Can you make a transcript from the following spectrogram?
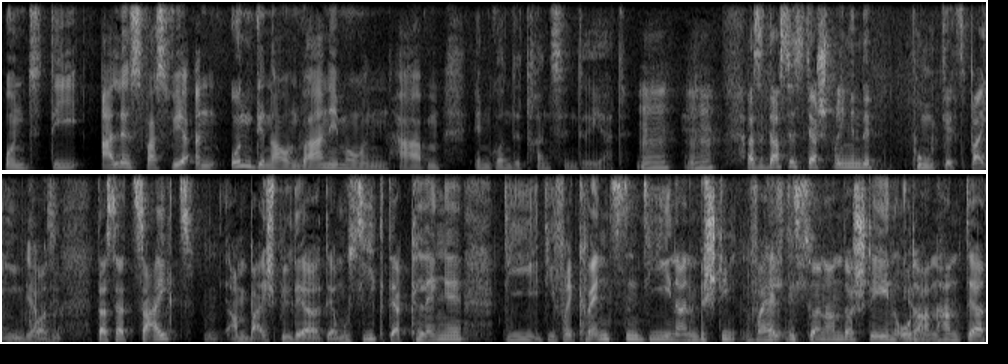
und die alles, was wir an ungenauen Wahrnehmungen haben, im Grunde transzendiert. Mhm, ja. Also das ist der springende Punkt jetzt bei ihm ja. quasi, dass er zeigt am Beispiel der, der Musik, der Klänge, die, die Frequenzen, die in einem bestimmten Verhältnis Richtig. zueinander stehen oder genau. anhand der,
